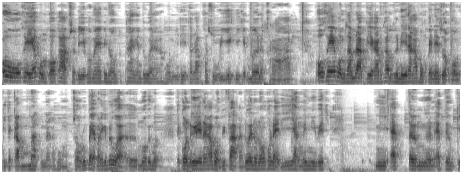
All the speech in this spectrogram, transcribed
โอเคครับผมก็กราบสวัสดีพ่อแม่พี่น้องทุกท่านกันด้วยนะครับผมยินดีต้อนรับเข้าสู่ EXD Gamer นะครับ โอเคผมสำหรับกิจกรรมค่ำคืนนี้นะครับผมเป็นในส่วนของกิจกรรมหมัดนะครับผมสองรูปแบบอะไรก็ไม่รู้อะเออมั่วไปหมด แต่ก่อนอื่นเลยนะครับผมพี่ฝากกันด้วยน้องๆคนไหนที่ยังไม่มีเวท มีแอปเติมเงินแอปเติมเก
